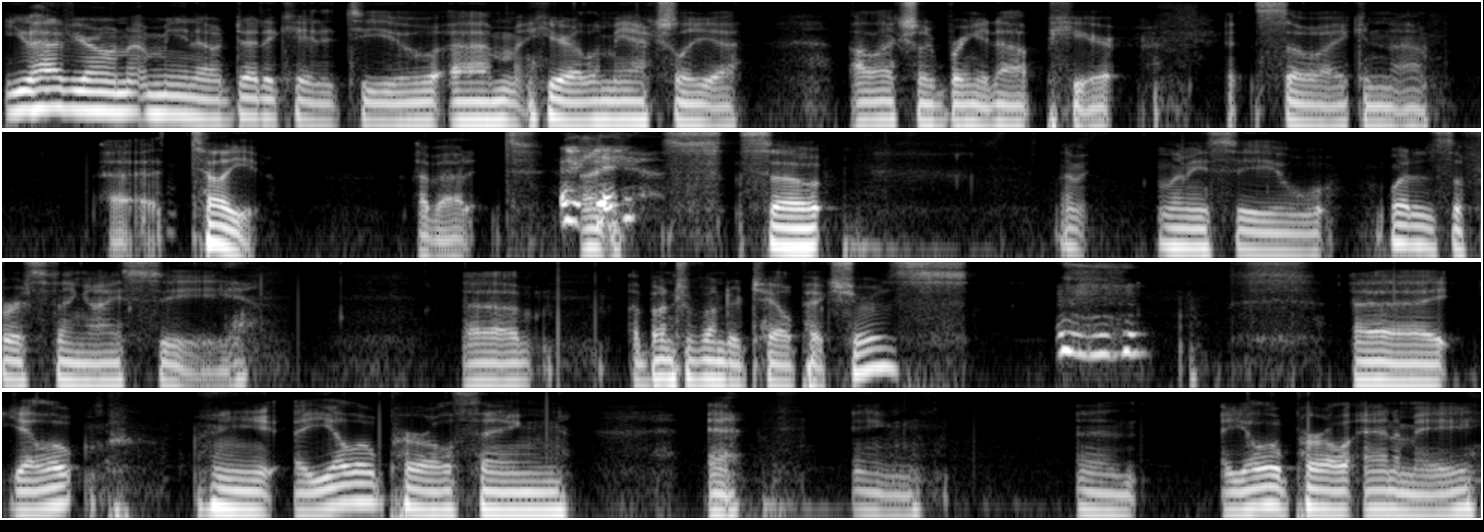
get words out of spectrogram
you have your own amino dedicated to you. Um, here, let me actually, uh, I'll actually bring it up here, so I can uh, uh, tell you about it. Uh, Okay. yes. So let me let me see. What is the first thing I see? Uh, a bunch of Undertale pictures. uh, yellow, a yellow pearl thing, eh, and, and a yellow pearl anime, and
